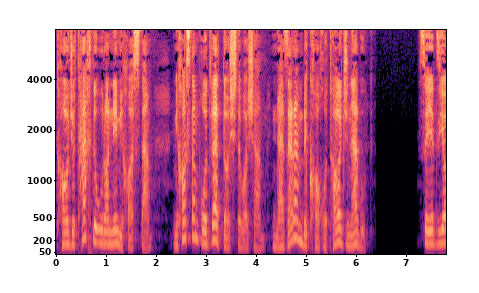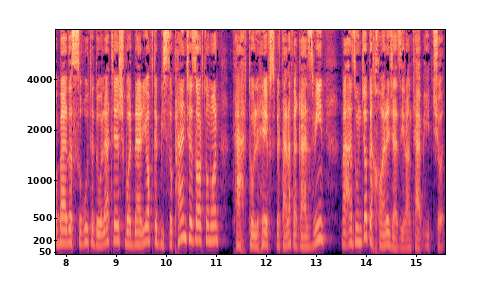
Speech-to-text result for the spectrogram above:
تاج و تخت او را نمی‌خواستم می‌خواستم قدرت داشته باشم نظرم به کاخ و تاج نبود سید زیا بعد از سقوط دولتش با دریافت 25 هزار تومان تحت الحفظ به طرف قزوین و از اونجا به خارج از ایران تبعید شد.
